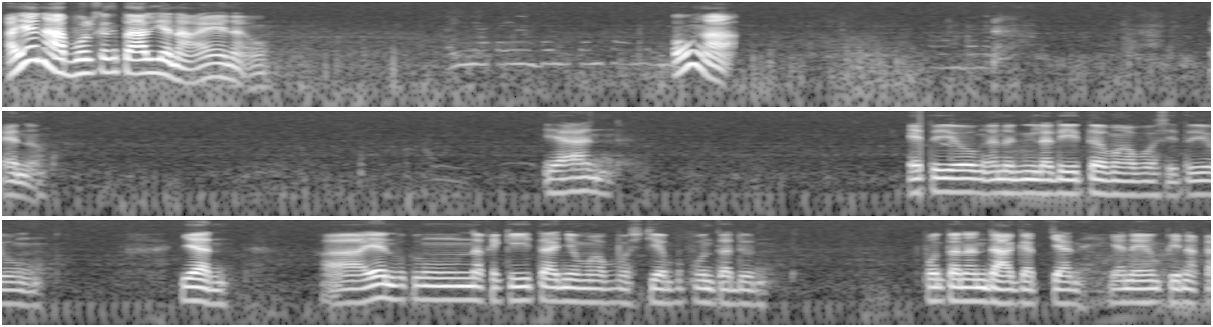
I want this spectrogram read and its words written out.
Ayan na, Bulkang Taal yan na. Ayan na oh. Oo nga. Ayan o. Yan. ito yung ano nila dito mga boss ito yung yan Ah, yan kung nakikita nyo mga boss yan pupunta dun punta ng dagat yan yan yung pinaka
